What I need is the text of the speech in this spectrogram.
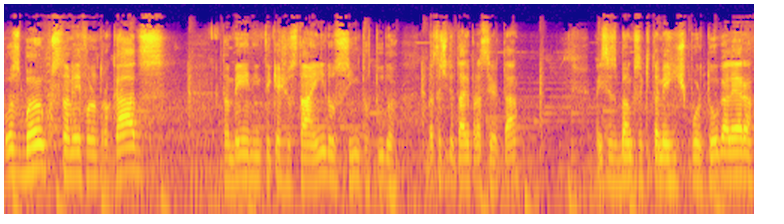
Os bancos também foram trocados. Também tem que ajustar ainda o cinto, tudo. Bastante detalhe para acertar. Esses bancos aqui também a gente portou, galera.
